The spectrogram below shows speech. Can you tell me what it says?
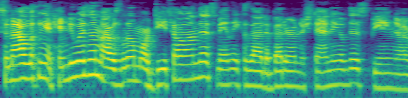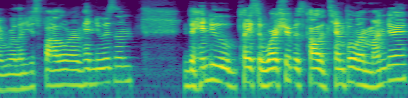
So now looking at Hinduism, I was a little more detailed on this, mainly because I had a better understanding of this, being a religious follower of Hinduism. The Hindu place of worship is called a temple or mandir.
